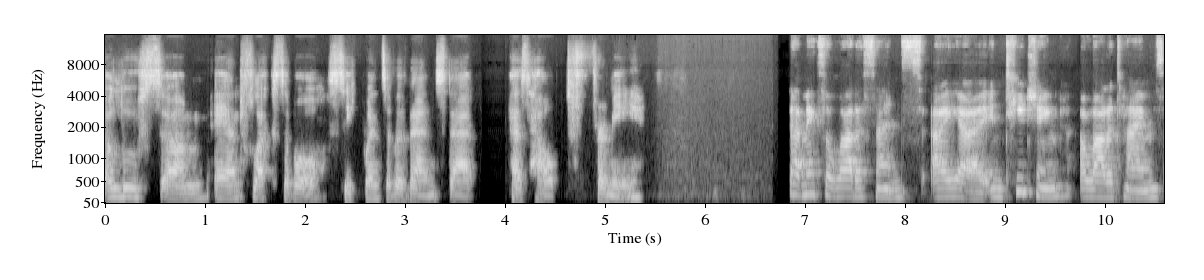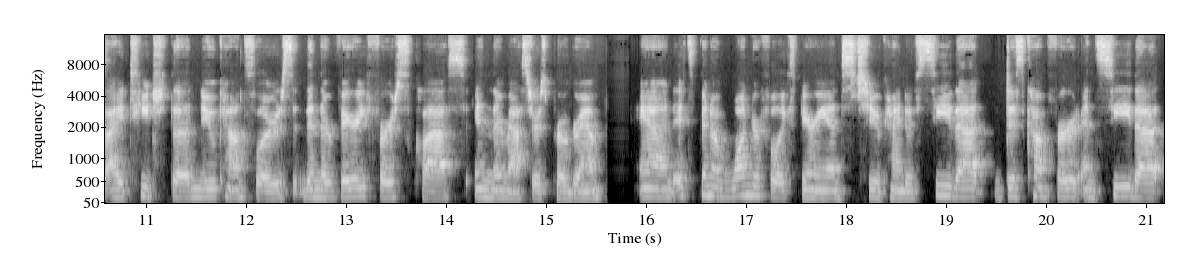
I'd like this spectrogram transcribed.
a loose um, and flexible sequence of events that has helped for me. That makes a lot of sense. I, uh, in teaching, a lot of times I teach the new counselors in their very first class in their master's program. And it's been a wonderful experience to kind of see that discomfort and see that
